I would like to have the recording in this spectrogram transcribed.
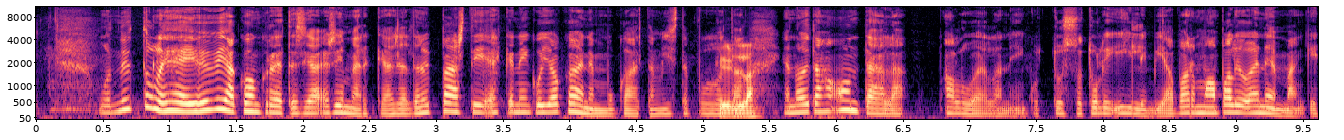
Mutta nyt tuli hei hyviä konkreettisia esimerkkejä sieltä. Nyt päästiin ehkä niin kuin jokainen mukaan, että mistä puhutaan. Kyllä. Ja noitahan on täällä alueella, niin kuin tuossa tuli ilmi, ja varmaan paljon enemmänkin.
